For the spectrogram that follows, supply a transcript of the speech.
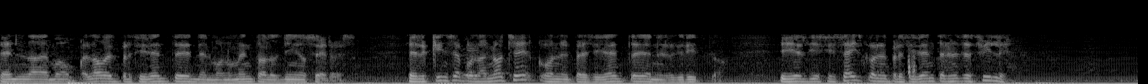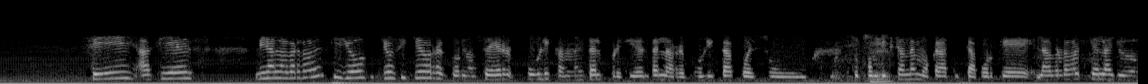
en la, al lado del presidente en el Monumento a los Niños Héroes. El 15 por la noche con el presidente en el grito. Y el 16 con el presidente en el desfile. Sí, así es. Mira, la verdad es que yo yo sí quiero reconocer públicamente al presidente de la República pues su, su convicción democrática porque la verdad es que él ayudó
